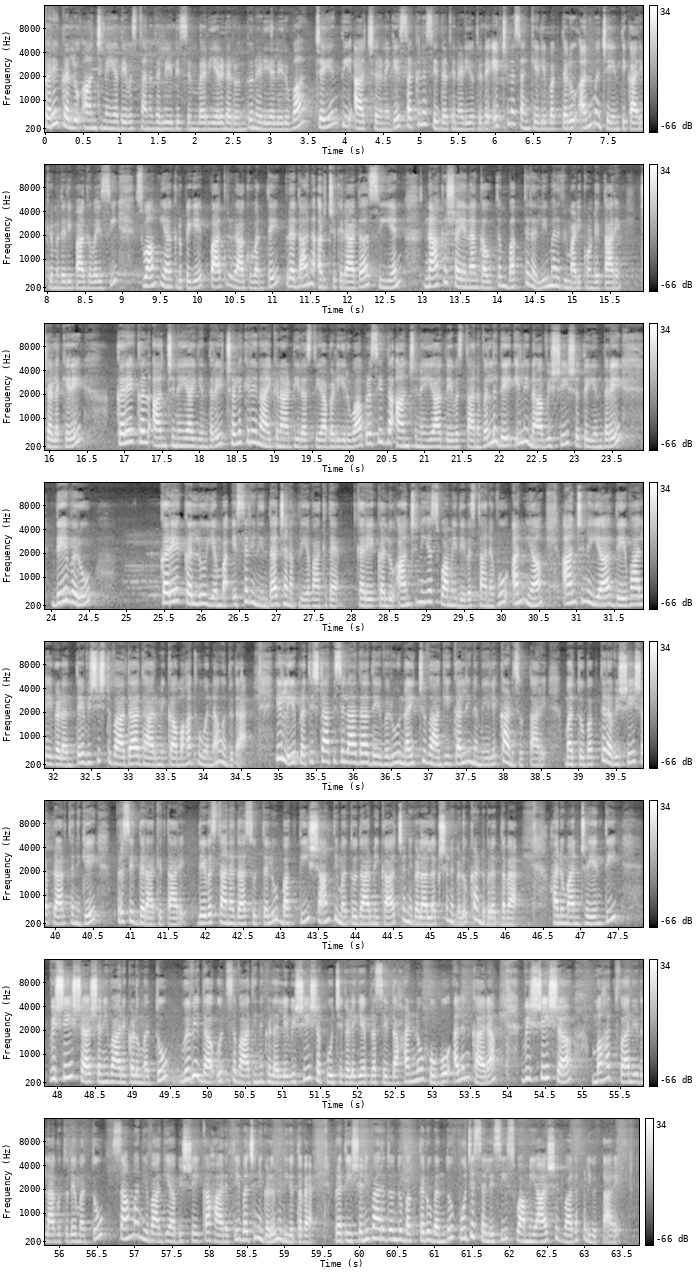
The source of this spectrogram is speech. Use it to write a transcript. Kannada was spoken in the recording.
ಕರೇಕಲ್ಲು ಆಂಜನೇಯ ದೇವಸ್ಥಾನದಲ್ಲಿ ಡಿಸೆಂಬರ್ ಎರಡರಂದು ನಡೆಯಲಿರುವ ಜಯಂತಿ ಆಚರಣೆಗೆ ಸಕಲ ಸಿದ್ಧತೆ ನಡೆಯುತ್ತಿದೆ. ಹೆಚ್ಚಿನ ಸಂಖ್ಯೆಯಲ್ಲಿ ಭಕ್ತರು ಹನುಮ ಜಯಂತಿ ಕಾರ್ಯಕ್ರಮದಲ್ಲಿ ಭಾಗವಹಿಸಿ ಸ್ವಾಮಿಯ ಕೃಪೆಗೆ ಪಾತ್ರರಾಗುವಂತೆ ಪ್ರಧಾನ ಅರ್ಚಕರಾದ ಸಿಎನ್ ನಾಗಶಯನ ಗೌತಮ್ ಭಕ್ತರಲ್ಲಿ ಮನವಿ ಮಾಡಿಕೊಂಡಿದ್ದಾರೆ. ಚಳ್ಳಕೆರೆ, ಕರೇಕಲ್ ಆಂಜನೇಯ ಎಂದರೆ ಚಳ್ಳಕೆರೆ ನಾಯಕನಾಟಿ ರಸ್ತೆಯ ಬಳಿ ಇರುವ ಪ್ರಸಿದ್ಧ ಆಂಜನೇಯ ದೇವಸ್ಥಾನವಲ್ಲದೆ ಇಲ್ಲಿನ ವಿಶೇಷತೆ ಎಂದರೆ ದೇವರು ಕರೇಕಲ್ಲು ಎಂಬ ಹೆಸರಿನಿಂದ ಜನಪ್ರಿಯವಾಗಿದೆ. ಕರೇಕಲ್ಲು ಆಂಜನೇಯ ಸ್ವಾಮಿ ದೇವಸ್ಥಾನವು ಅನ್ಯ ಆಂಜನೇಯ ದೇವಾಲಯಗಳಂತೆ ವಿಶಿಷ್ಟವಾದ ಧಾರ್ಮಿಕ ಮಹತ್ವವನ್ನು ಹೊಂದಿದೆ. ಇಲ್ಲಿ ಪ್ರತಿಷ್ಠಾಪಿಸಲಾದ ದೇವರು ನೈಜವಾಗಿ ಕಲ್ಲಿನ ಮೇಲೆ ಕಾಣಿಸುತ್ತಾರೆ ಮತ್ತು ಭಕ್ತರ ವಿಶೇಷ ಪ್ರಾರ್ಥನೆಗೆ ಪ್ರಸಿದ್ಧರಾಗಿದ್ದಾರೆ. ದೇವಸ್ಥಾನದ ಸುತ್ತಲೂ ಭಕ್ತಿ, ಶಾಂತಿ ಮತ್ತು ಧಾರ್ಮಿಕ ಆಚರಣೆಗಳ ಲಕ್ಷಣಗಳು ಕಂಡುಬರುತ್ತವೆ. ಹನುಮಾನ್ ಜಯಂತಿ ವಿಶೇಷ ಶನಿವಾರಗಳು ಮತ್ತು ವಿವಿಧ ಉತ್ಸವ ದಿನಗಳಲ್ಲಿ ವಿಶೇಷ ಪೂಜೆಗಳಿಗೆ ಪ್ರಸಿದ್ಧ ಹಣ್ಣು, ಹೂವು, ಅಲಂಕಾರ, ವಿಶೇಷ ಮಹತ್ವ ನೀಡಲಾಗುತ್ತದೆ ಮತ್ತು ಸಾಮಾನ್ಯವಾಗಿ ಅಭಿಷೇಕ ಹಾರತಿ ಭಜನೆಗಳು ನಡೆಯುತ್ತವೆ. ಪ್ರತಿ ಶನಿವಾರದಂದು ಭಕ್ತರು ಬಂದು ಪೂಜೆ ಸಲ್ಲಿಸಿ ಸ್ವಾಮಿಯ ಆಶೀರ್ವಾದ ಪಡೆಯುತ್ತಾರೆ.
